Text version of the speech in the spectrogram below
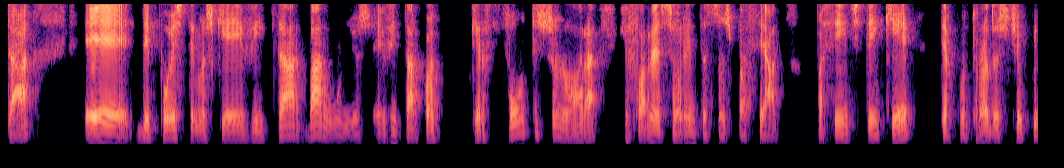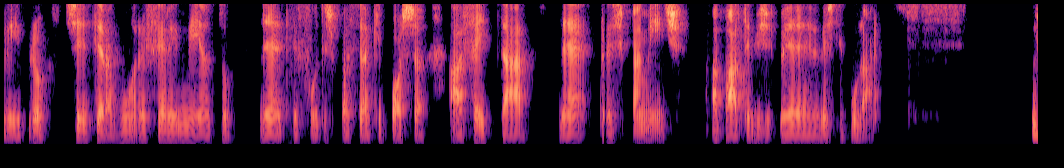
tá? E depois temos que evitar barulhos, evitar qualquer fonte sonora que forneça orientação espacial. O paciente tem que ter controle do seu equilíbrio sem ter algum referimento né, de fonte espacial que possa afetar, né, principalmente a parte eh, vestibular. O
